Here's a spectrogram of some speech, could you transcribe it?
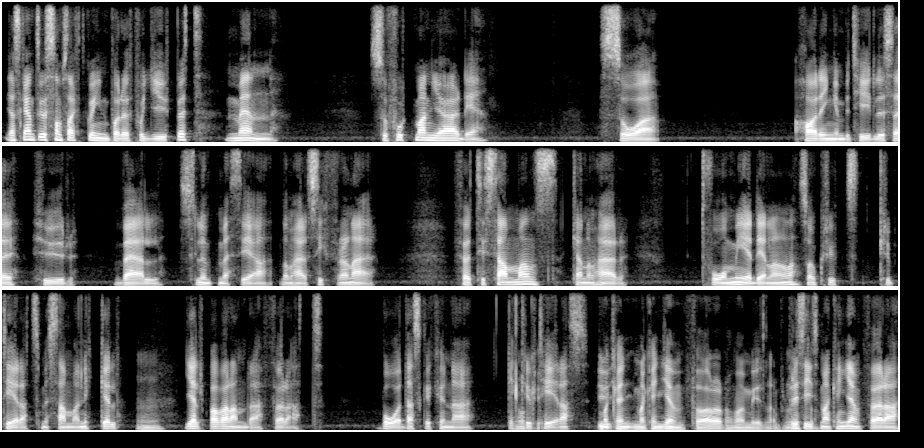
Jag ska inte som sagt gå in på det på djupet, men så fort man gör det så har det ingen betydelse hur väl slumpmässiga de här siffrorna är. För tillsammans kan de här två meddelandena som krypt, krypterats med samma nyckel Mm. hjälpa varandra för att båda ska kunna dekrypteras. Man, ut- kan, man kan jämföra de här medlen. Precis, man kan jämföra,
